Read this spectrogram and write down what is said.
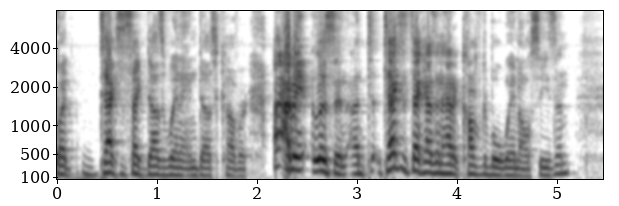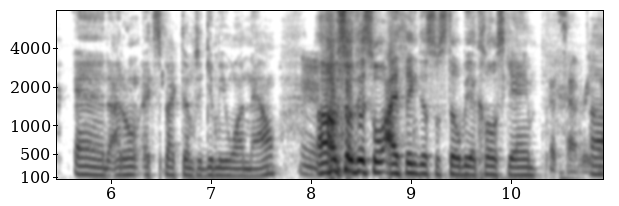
but Texas Tech does win and does cover. I, I mean, listen, uh, Texas Tech hasn't had a comfortable win all season, and I don't expect them to give me one now. Um, so this will, I think, this will still be a close game. That's not reasonable.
